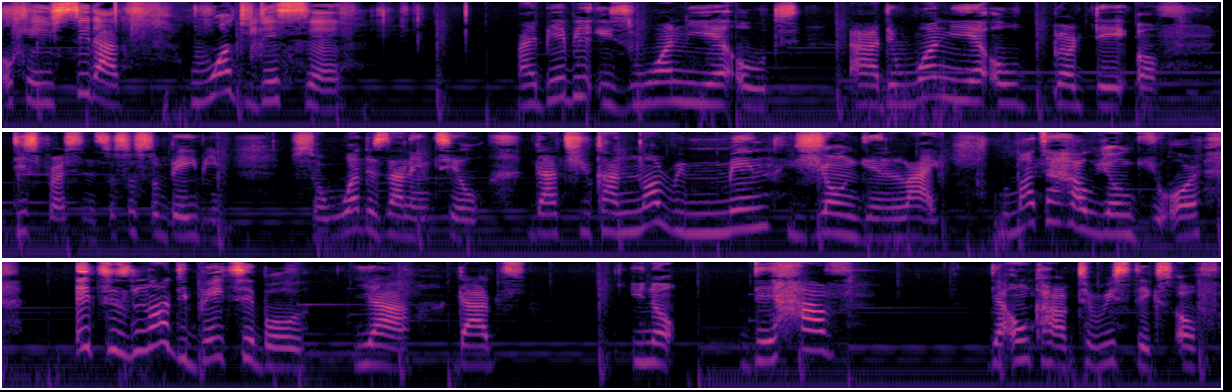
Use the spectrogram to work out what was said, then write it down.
okay, you see that. What do they say? My baby is one year old. Uh, the one year old birthday of this person, so so so baby. So, what does that entail? That you cannot remain young in life, no matter how young you are. It is not debatable, yeah, that you know they have their own characteristics of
